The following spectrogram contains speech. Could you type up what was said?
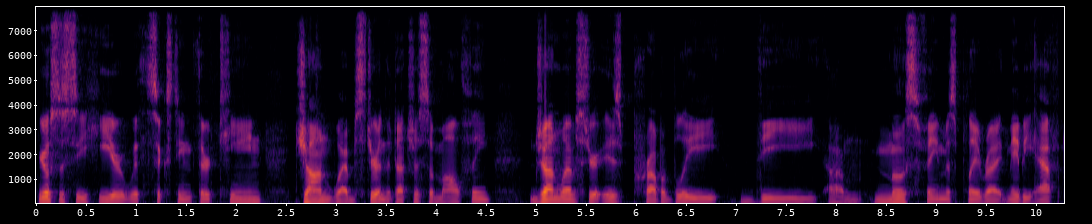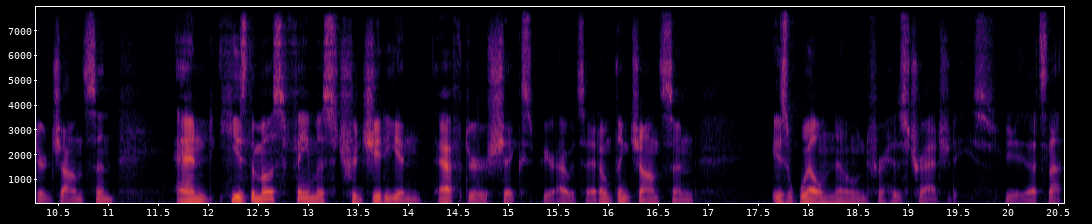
You also see here with 1613 john webster and the duchess of malfi john webster is probably the um, most famous playwright maybe after jonson and he's the most famous tragedian after Shakespeare, I would say. I don't think Jonson is well known for his tragedies. That's not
